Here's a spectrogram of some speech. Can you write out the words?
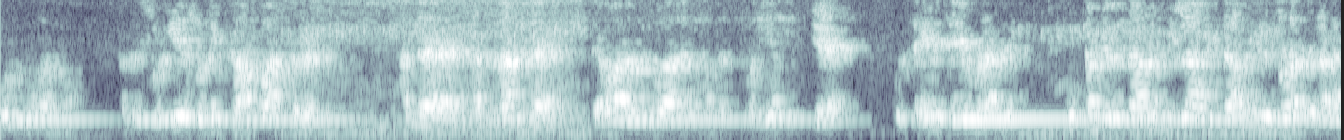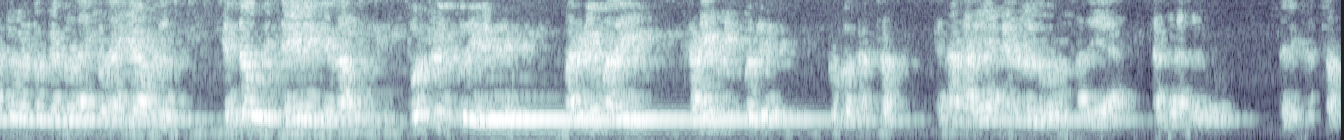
பொருள் உணரணும். அது சொல்லிய சொல்லி காப்பாற்ற வேண்டும் அந்த அதுதான் இந்த தேவார விவாத மதத்தினுடைய முக்கிய ஒரு செயலை செய்யக்கூடாது. கூட்டம் இருந்தாலும் இல்லாவிட்டாலும் இது தொடர்ந்து நடக்க வேண்டும் என்பதுதான் எங்களுடைய ஐயாவுடைய எந்த ஒரு செயலை செய்தாலும் தோற்றுவிப்பது ரொம்ப கஷ்டம். ஏன்னா நிறைய நெருடல் வரும் நிறைய சங்கடங்கள் வரும். சரி கஷ்டம்.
